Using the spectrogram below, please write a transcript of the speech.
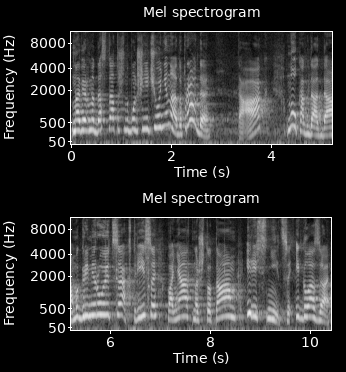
Наверное, достаточно, больше ничего не надо, правда? Так, ну, когда дамы гримируются, актрисы, понятно, что там и ресницы, и глаза.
